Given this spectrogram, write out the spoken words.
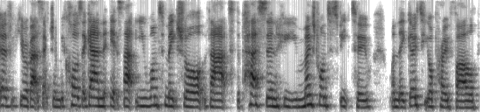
of your about section because again, it's that you want to make sure that the person who you most want to speak to when they go to your profile,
